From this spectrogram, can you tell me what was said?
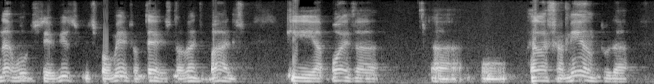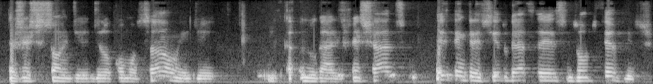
né, outros serviços, principalmente, hotéis, restaurantes, bares, que após a, a, o relaxamento da, das restrições de, de locomoção e de, lugares fechados, ele tem crescido graças a esses outros serviços.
